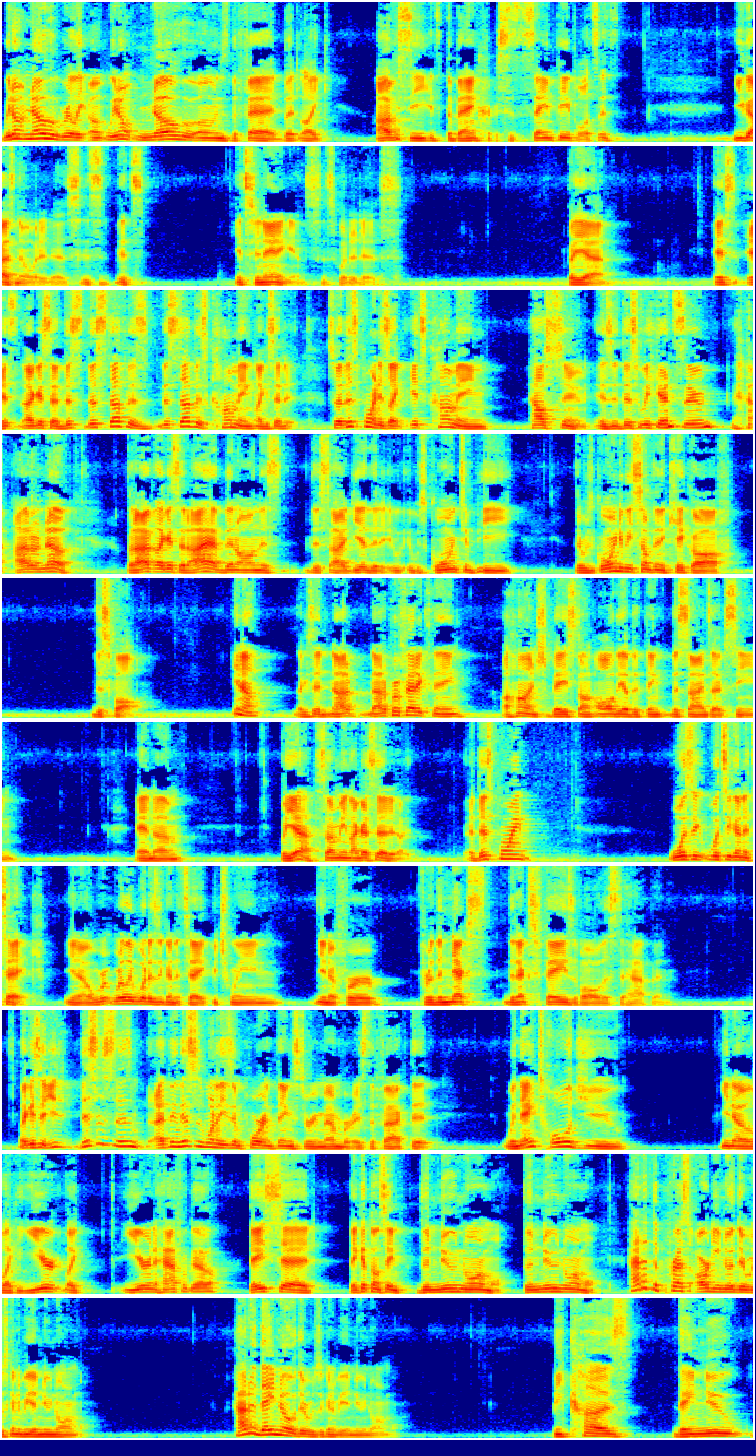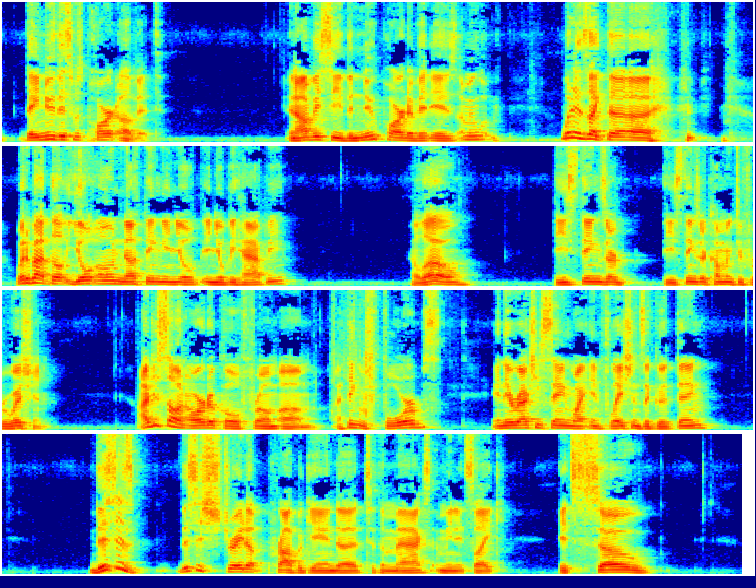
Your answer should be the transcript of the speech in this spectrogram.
we don't know who really own, we don't know who owns the Fed, but like obviously it's the bankers. It's the same people. It's it's you guys know what it is. It's it's it's shenanigans. Is what it is. But yeah, it's it's like I said. This this stuff is this stuff is coming. Like I said. So at this point, it's like it's coming. How soon? Is it this weekend soon? I don't know. But I, like I said, I have been on this this idea that it, it was going to be there was going to be something to kick off this fall. You know, like I said, not not a prophetic thing, a hunch based on all the other thing, the signs I've seen. And um, but yeah, so I mean, like I said, at this point, what's it what's it going to take? You know, really, what is it going to take between you know for for the next the next phase of all of this to happen? Like I said, you, this is this, I think this is one of these important things to remember is the fact that when they told you, you know, like a year, like a year and a half ago, they said they kept on saying the new normal, the new normal. How did the press already know there was going to be a new normal? How did they know there was going to be a new normal? Because they knew they knew this was part of it. And obviously, the new part of it is, I mean, what is like the, uh, what about the you'll own nothing and you'll and you'll be happy? Hello, these things are these things are coming to fruition. I just saw an article from um, I think it was Forbes, and they were actually saying why inflation's a good thing. This is this is straight up propaganda to the max. I mean, it's like it's so.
